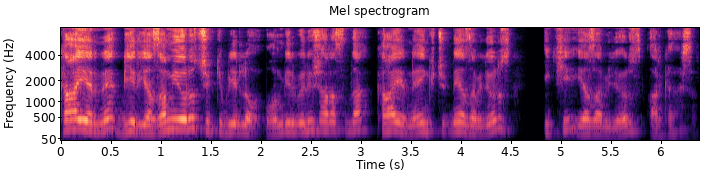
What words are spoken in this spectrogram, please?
K yerine 1 yazamıyoruz. Çünkü 1 ile 11 bölü 3 arasında K yerine en küçük ne yazabiliyoruz? 2 yazabiliyoruz arkadaşlar.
